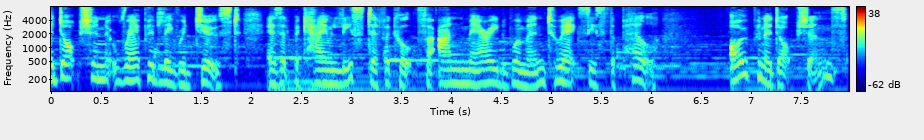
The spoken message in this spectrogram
adoption rapidly reduced as it became less difficult for unmarried women to access the pill. Open adoptions,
